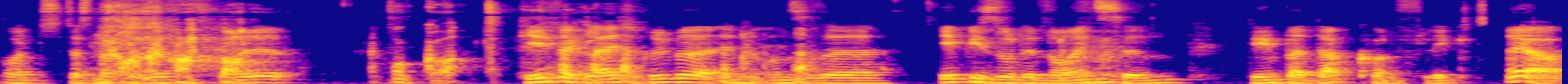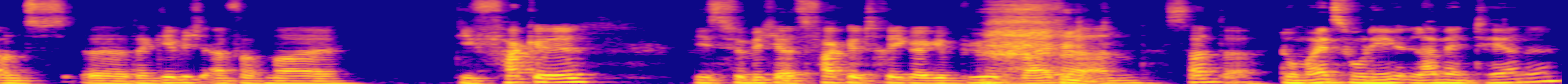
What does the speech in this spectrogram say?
und das macht mir viel Freude. Oh Gott. Gehen wir gleich rüber in unsere Episode 19, den Badab-Konflikt. Naja, und äh, dann gebe ich einfach mal die Fackel, wie es für mich als Fackelträger gebührt, weiter an Santa. Du meinst wohl die Lamenterne?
